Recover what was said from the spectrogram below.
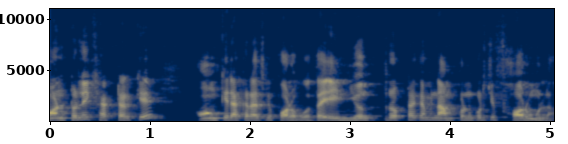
কন্ট্রোলিং ফ্যাক্টরকে অঙ্কের আকারে আজকে পড়াবো। তাই এই নিয়ন্ত্রকটাকে আমি নামকরণ করছি ফর্মুলা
